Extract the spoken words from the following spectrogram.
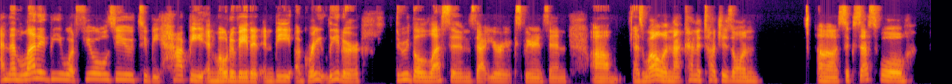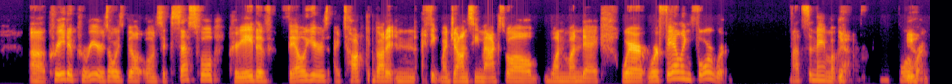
and then let it be what fuels you to be happy and motivated and be a great leader through the lessons that you're experiencing um, as well. And that kind of touches on uh, successful uh, creative careers always built on successful creative failures. I talked about it in, I think, my John C. Maxwell one Monday, where we're failing forward. That's the name of yeah. it. Forward.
